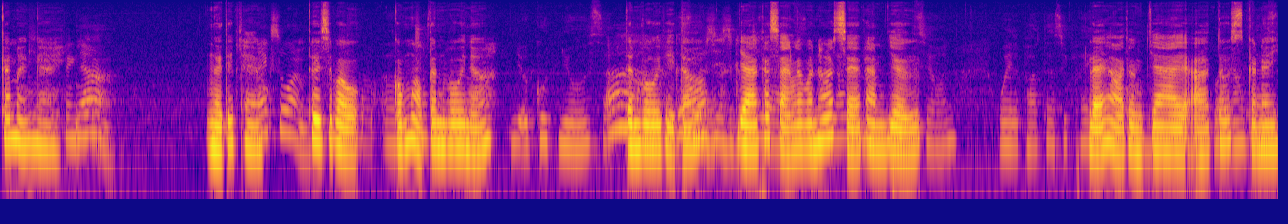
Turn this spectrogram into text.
Cảm ơn Ngài. Người tiếp theo. Thưa sư phụ, cũng một tin vui nữa. Tin vui thì tốt. Và khách sạn Leavenworth sẽ tham dự lễ hội thường trai ở Tuscany.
